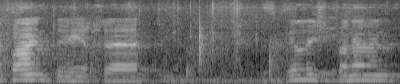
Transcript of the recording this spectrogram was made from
Herr Freund, ich äh, will nicht vernehmen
